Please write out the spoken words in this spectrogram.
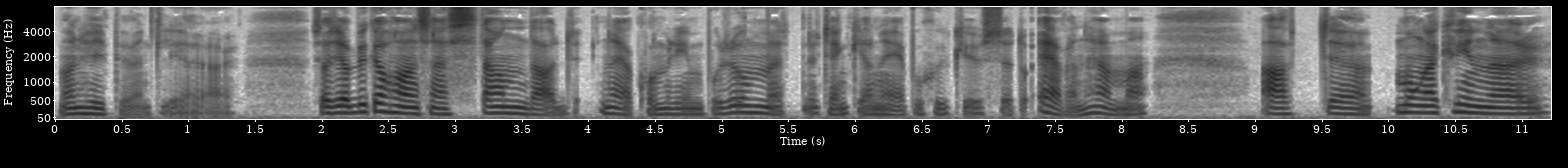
Man hyperventilerar. Så att jag brukar ha en sån här standard när jag kommer in på rummet. Nu tänker jag när jag är på sjukhuset och även hemma. Att eh, många kvinnor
